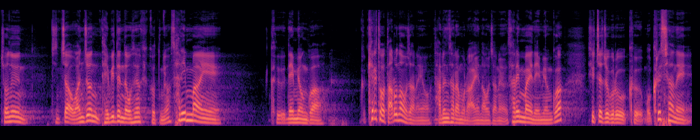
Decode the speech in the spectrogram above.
저는 진짜 완전 대비된다고 생각했거든요. 살인마의 그 네 명과 그 캐릭터가 따로 나오잖아요. 다른 사람으로 아예 나오잖아요. 살인마의 네 명과 실제적으로 그 뭐 크리스찬의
